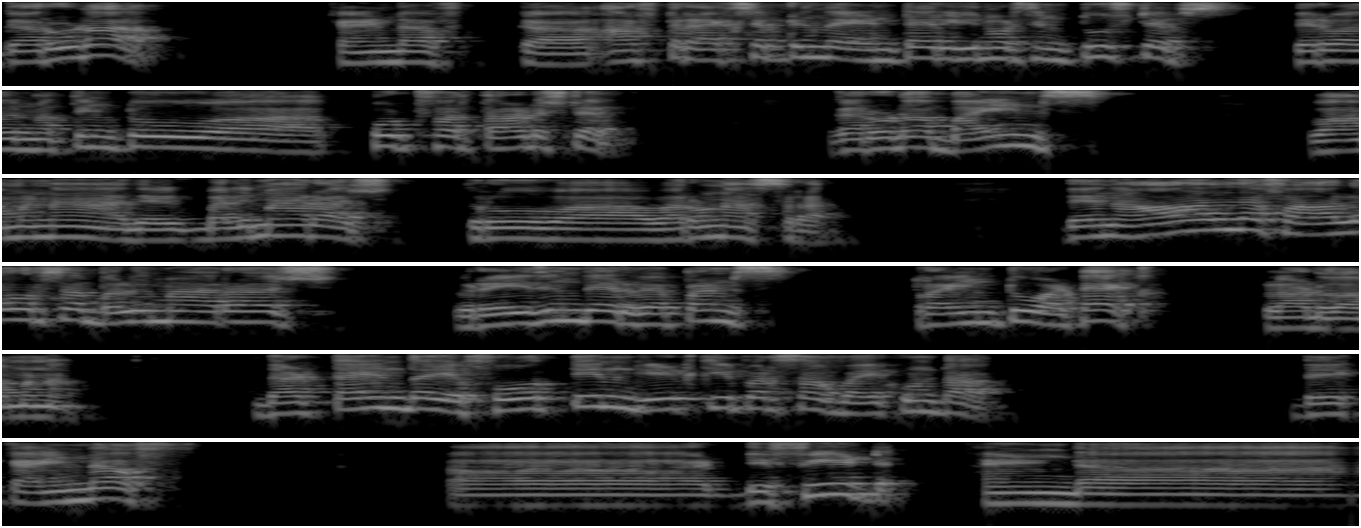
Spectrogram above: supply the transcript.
Garuda kind of, uh, after accepting the entire universe in two steps, there was nothing to uh, put for third step. Garuda binds Vamana, the Bali Maharaj through uh, Varunasra. Then all the followers of Bali Maharaj raising their weapons, trying to attack Lord Vamana. That time, the 14 gatekeepers of Vaikuntha, they kind of uh, defeat and uh,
